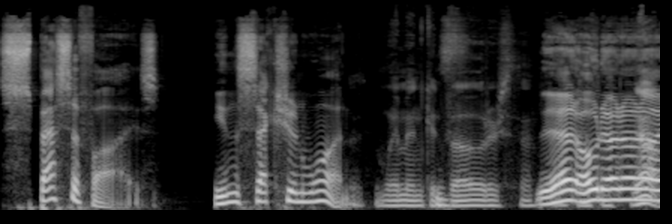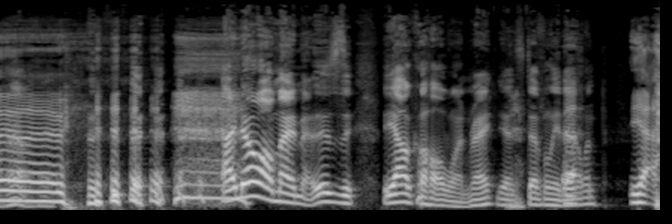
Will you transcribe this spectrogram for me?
specifies in Section One women can vote or something. Yeah. Oh no no no. no, no, I know all my. Men. This is the, the alcohol one, right? Yeah, it's definitely that Uh, one. Yeah.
